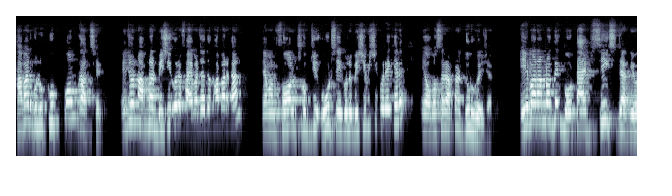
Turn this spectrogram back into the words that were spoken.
খাবারগুলো খুব কম খাচ্ছেন। এই জন্য আপনার বেশি করে ফাইবার জাতীয় খাবার খান। যেমন ফল, সবজি উডস এগুলো বেশি বেশি করে খেলে এই অবস্থাটা আপনার দূর হয়ে যাবে। এবার আমরা দেখব টাইপ সিক্স জাতীয়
